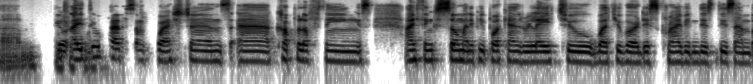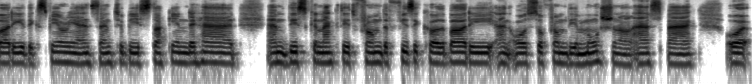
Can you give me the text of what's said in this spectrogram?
Um, I do have some questions, uh, a couple of things. I think so many people can relate to what you were describing this disembodied experience and to be stuck in the head and disconnected from the physical body and also from the emotional aspect or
